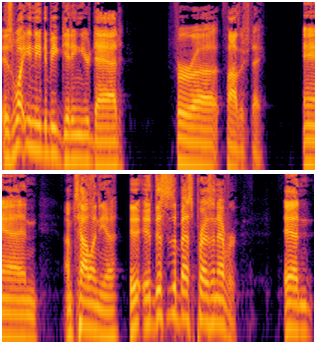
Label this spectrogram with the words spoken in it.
is what you need to be getting your dad for uh, Father's Day. And I'm telling you, it, it, this is the best present ever. And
